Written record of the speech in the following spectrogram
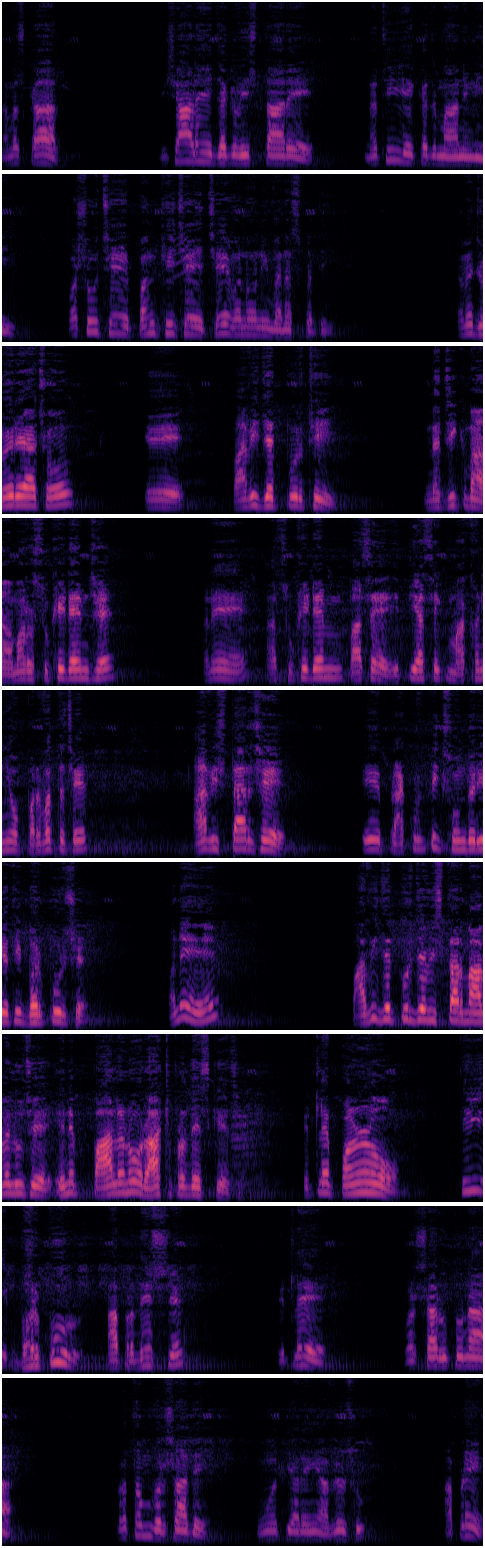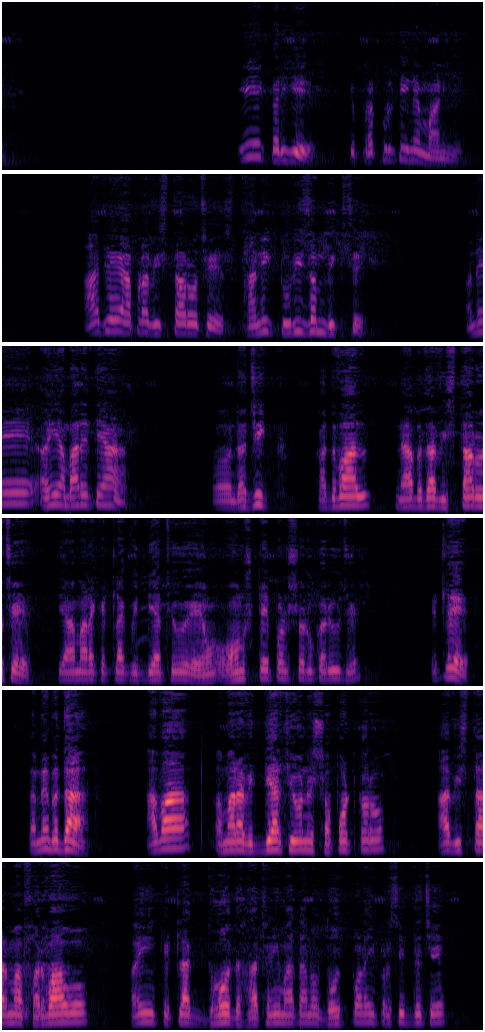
નમસ્કાર. વિશાળે જગ વિસ્તારે નથી એક જ માનવી. પશુ છે, પંખી છે છે વનોની વનસ્પતિ. તમે જોઈ રહ્યા છો કે પાવી જેતપુરથી નજીકમાં અમારો સુખી ડેમ છે અને આ સુખી ડેમ પાસે ઐતિહાસિક માખણીઓ પર્વત છે. આ વિસ્તાર છે એ પ્રાકૃતિક સૌંદર્યથી ભરપૂર છે. અને પાવી જેતપુર જે વિસ્તારમાં આવેલું છે, એને પાલનો રાઠ પ્રદેશ કહે છે. એટલે પર્ણોથી ભરપૂર આ પ્રદેશ છે. એટલે વર્ષા ઋતુના પ્રથમ વરસાદે હું અત્યારે અહીં આવ્યો છું. આપણે એ કરીએ કે પ્રકૃતિને માણીએ. આ જે આપણા વિસ્તારો છે, સ્થાનિક ટુરિઝમ વિકસે. અને અહીં અમારે ત્યાં નજીક કદવાલ ને આ બધા વિસ્તારો છે ત્યાં અમારા કેટલાક વિદ્યાર્થીઓએ હોમસ્ટે પણ શરૂ કર્યું છે. એટલે તમે બધા આવા અમારા વિદ્યાર્થીઓને સપોર્ટ કરો, આ વિસ્તારમાં ફરવા અહીં કેટલાક ધોધ, હાથણી માતાનો ધોધ પણ અહીં પ્રસિદ્ધ છે.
